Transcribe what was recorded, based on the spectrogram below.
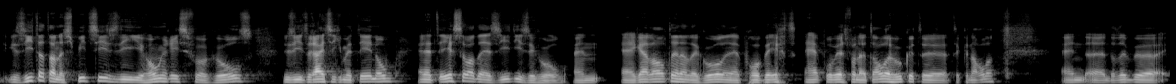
Je ziet dat dat een spits is die honger is voor goals. Dus die draait zich meteen om. En het eerste wat hij ziet is de goal. En hij gaat altijd naar de goal en hij probeert, hij probeert vanuit alle hoeken te, te knallen. En eh, dat hebben we,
